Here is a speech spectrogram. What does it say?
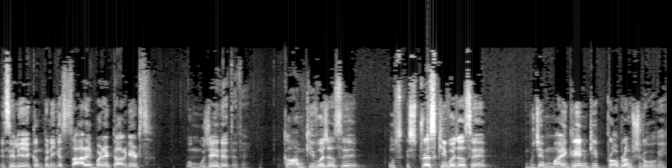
इसीलिए कंपनी के सारे बड़े टारगेट्स वो मुझे ही देते थे। काम की वजह से, उस स्ट्रेस की वजह से मुझे माइग्रेन की प्रॉब्लम शुरू हो गई।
